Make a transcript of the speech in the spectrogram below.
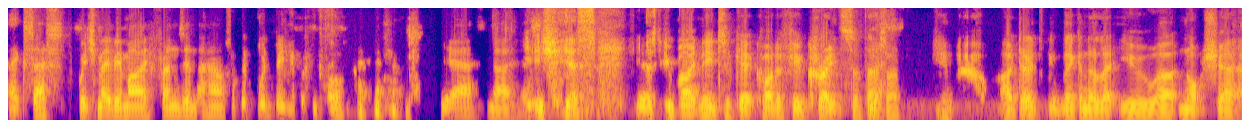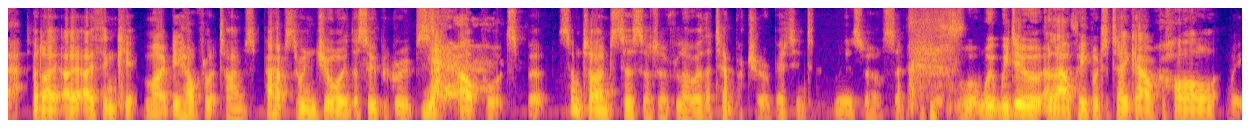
excess, which maybe my friends in the house would be going for. yeah, no. Yes, yes, you might need to get quite a few crates of that. Yes you now. I don't think they're going to let you uh, not share, but I, I, I, think it might be helpful at times, perhaps to enjoy the supergroup's yeah. outputs, but sometimes to sort of lower the temperature a bit internally as well. So we, we, do allow people to take alcohol. We,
